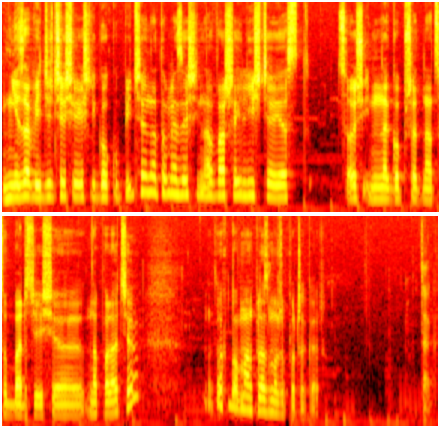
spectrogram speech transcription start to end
nie zawiedziecie się, jeśli go kupicie, natomiast jeśli na waszej liście jest coś innego przed na co bardziej się napalacie, no to chyba Manplus może poczekać. Tak,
